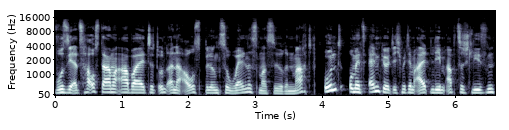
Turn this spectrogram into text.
wo sie als Hausdame arbeitet und eine Ausbildung zur Wellnessmasseurin macht. Und um jetzt endgültig mit dem alten Leben abzuschließen,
